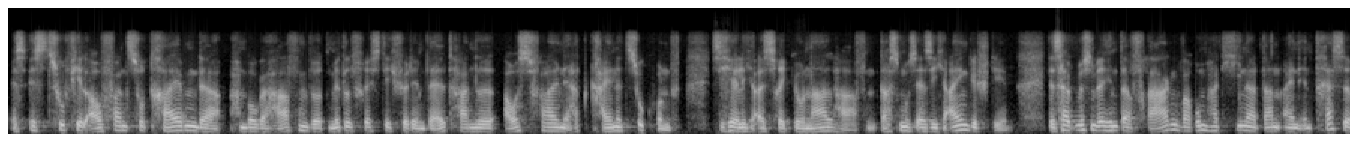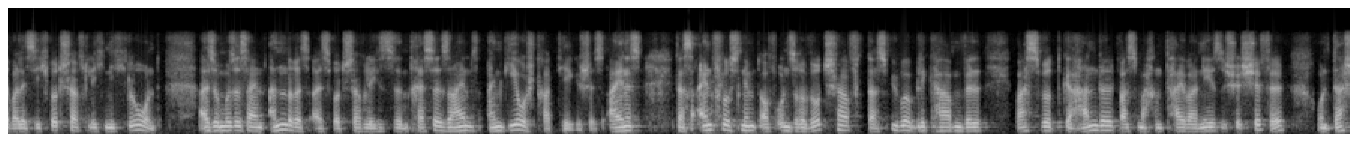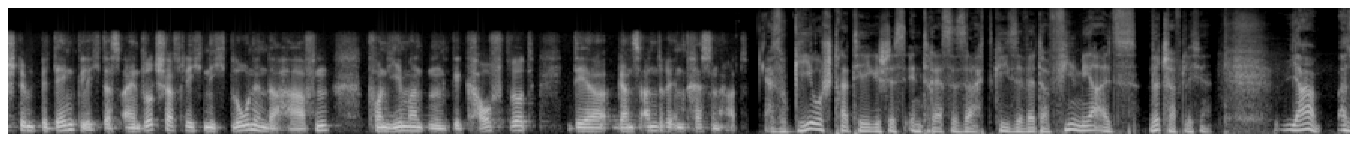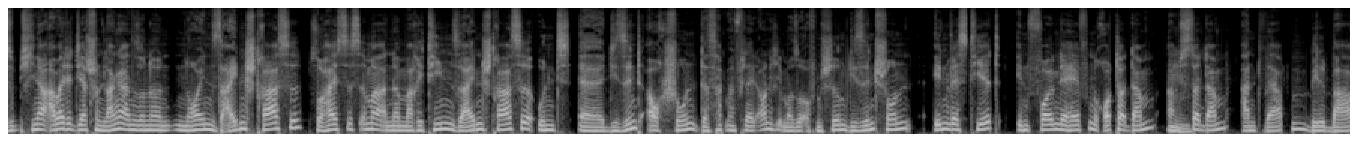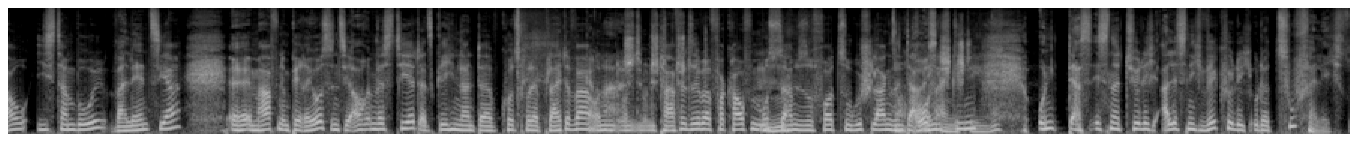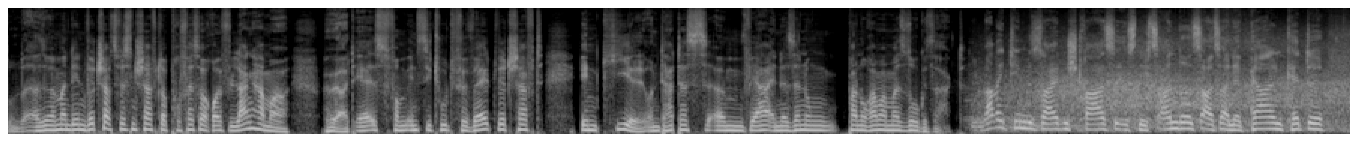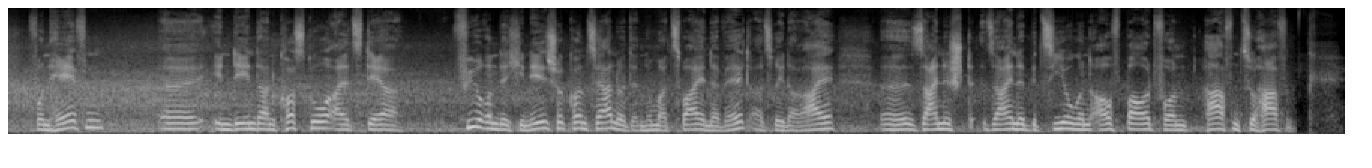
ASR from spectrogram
Es ist zu viel Aufwand zu treiben. Der Hamburger Hafen wird mittelfristig für den Welthandel ausfallen. Er hat keine Zukunft, sicherlich als Regionalhafen. Das muss er sich eingestehen. Deshalb müssen wir hinterfragen, warum hat China dann ein Interesse, weil es sich wirtschaftlich nicht lohnt. Also muss es ein anderes als wirtschaftliches Interesse sein, ein geostrategisches. Eines, das Einfluss nimmt auf unsere Wirtschaft, das Überblick haben will, was wird gehandelt, was machen taiwanesische Schiffe. Und das stimmt bedenklich, dass ein wirtschaftlich nicht lohnender Hafen Hafen von jemandem gekauft wird, der ganz andere Interessen hat. Also geostrategisches Interesse, sagt Kiesewetter, viel mehr als wirtschaftliche. Ja, also China arbeitet ja schon lange an so einer neuen Seidenstraße, so heißt es immer, an der maritimen Seidenstraße. Und äh, die sind auch schon, das hat man vielleicht auch nicht immer so auf dem Schirm, die sind schon investiert in folgende Häfen: Rotterdam, mhm. Amsterdam, mhm. Antwerpen, Bilbao, Istanbul, Valencia. Äh, Im Hafen Imperius sind sie auch investiert, als Griechenland da kurz vor der Pleite war genau, und, stimmt, und Tafelsilber verkaufen musste, mhm. haben sie sofort zugeschlagen, sind auch da eingestiegen. eingestiegen ne? Und das ist natürlich alles nicht willkürlich oder zufällig. Also wenn man den Wirtschaftswissenschaftler Professor Rolf Langhammer hört, er ist vom Institut für Weltwirtschaft in Kiel und hat das ähm, ja, in der Sendung Panorama mal so gesagt. Die maritime Seidenstraße ist nichts anderes als eine Perlenkette von Häfen, äh, in denen dann Costco als der führende chinesische Konzern oder Nummer zwei in der Welt als Reederei äh, seine, seine Beziehungen aufbaut von Hafen zu Hafen.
